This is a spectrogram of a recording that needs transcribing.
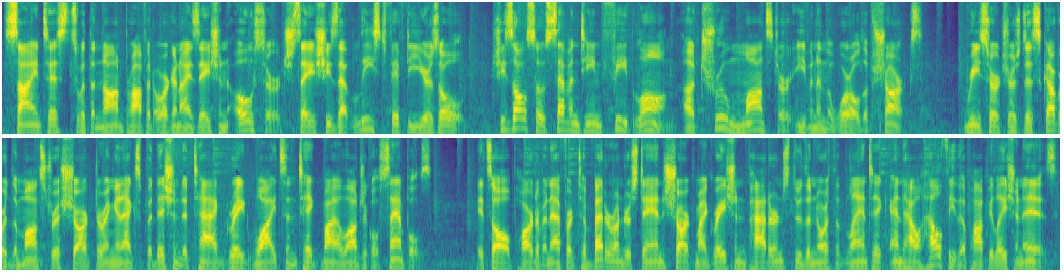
Scientists with the nonprofit organization OCEARCH say she's at least 50 years old. She's also 17 feet long, a true monster even in the world of sharks. Researchers discovered the monstrous shark during an expedition to tag great whites and take biological samples. It's all part of an effort to better understand shark migration patterns through the North Atlantic and how healthy the population is.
